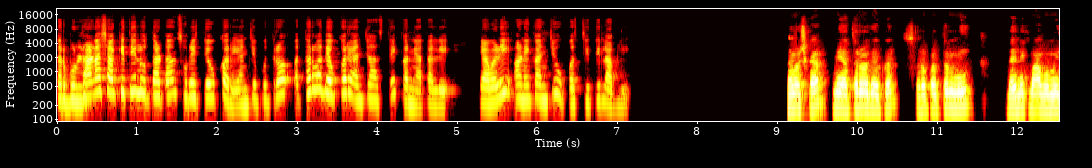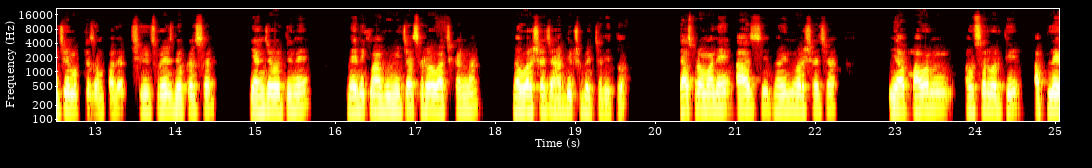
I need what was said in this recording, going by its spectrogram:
तर बुलढाणा शाखेतील उद्घाटन सुरेश देवकर यांचे पुत्र अथर्व देवकर यांच्या हस्ते करण्यात आले. यावेळी अनेकांची उपस्थिती लाभली. नमस्कार मी अथर्व देवकर. सर्वप्रथम मी दैनिक महाभूमीचे मुख्य संपादक श्री सुरेश देवकर सर यांच्या वतीने दैनिक महाभूमीच्या सर्व वाचकांना नववर्षाच्या हार्दिक शुभेच्छा देतो. त्याचप्रमाणे आज नवीन वर्षाच्या या पावन अवसरवरती आपले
